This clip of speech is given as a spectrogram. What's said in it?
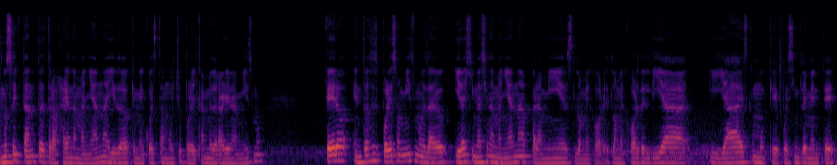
No soy tanto de trabajar en la mañana y es que me cuesta mucho por el cambio de horario ahora mismo. Pero entonces por eso mismo, ir al gimnasio en la mañana para mí es lo mejor, es lo mejor del día y ya es como que pues simplemente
